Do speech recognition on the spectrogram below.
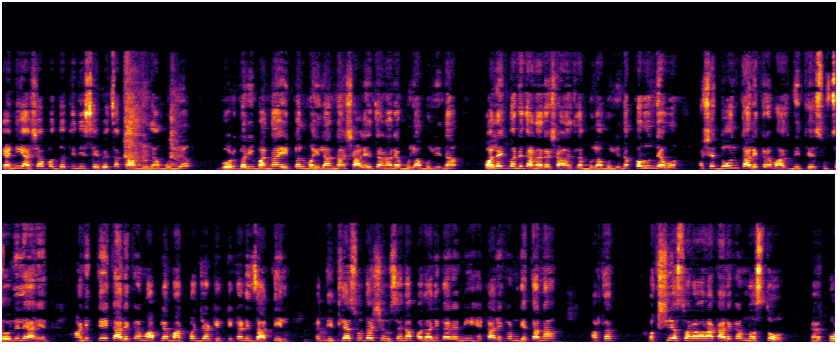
त्यांनी अशा पद्धतीने सेवेचं काम विनामूल्य गोरगरिबांना एकल महिलांना शाळेत जाणाऱ्या मुलामुलींना कॉलेजमध्ये जाणाऱ्या शाळेतल्या मुलामुलींना करून द्यावं असे दोन कार्यक्रम आज मी इथे सुचवलेले आहेत. आणि ते कार्यक्रम आपल्या मार्फत ज्या ठिकठिकाणी जातील तर तिथल्या सुद्धा शिवसेना पदाधिकाऱ्यांनी हे कार्यक्रम घेताना अर्थात पक्षीय स्वरावर हा कार्यक्रम नसतो त्यामुळे कोणी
